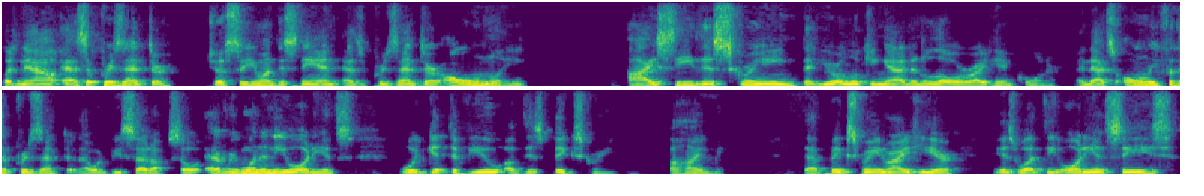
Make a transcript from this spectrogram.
But now as a presenter, just so you understand, as a presenter only, I see this screen that you're looking at in the lower right-hand corner. And that's only for the presenter. That would be set up. So everyone in the audience would get the view of this big screen behind me. That big screen right here is what the audience sees.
